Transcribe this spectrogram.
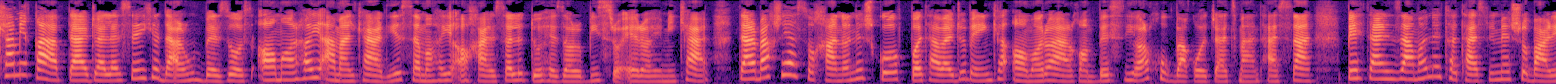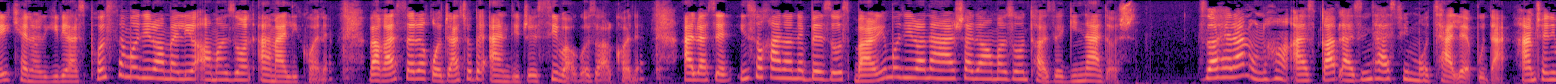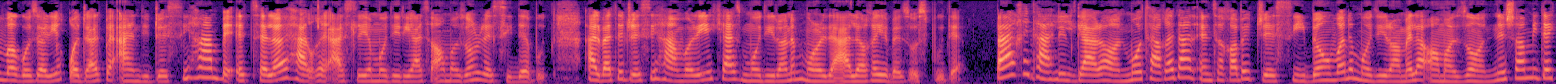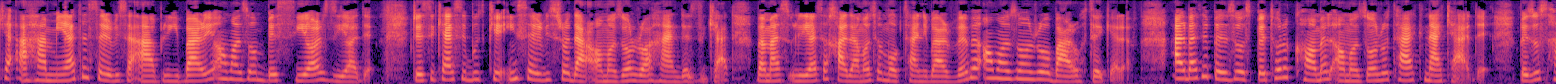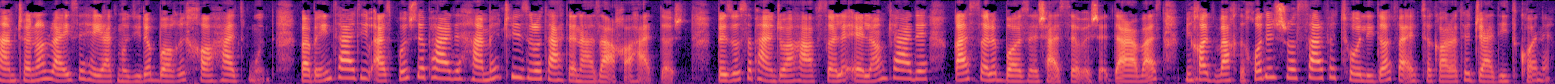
کمی قبل در جلسه ای که در اون بزوس آمارهای عملکردی سه ماهه آخر سال 2020 رو ارائه می کرد در بخشی از سخنانش گفت با توجه به اینکه آمار و ارقام بسیار خوب و قدرتمند هستند بهترین زمان تا تصمیمش رو برای کنارگیری از پست مدیر عاملی آمازون عملی کنه و قصد داره قدرت رو به اندیجسی واگذار کنه. البته این سخنان بزوس برای مدیران ارشد آمازون تازگی نداشت. ظاهرا اونها از قبل از این تصمیم مطلع بودند همچنین واگذاری قدرت به اندی جسی هم به اطلاع حلقه اصلی مدیریت آمازون رسیده بود. البته جسی همواره یکی از مدیران مورد علاقه بزوس بوده. برخی تحلیلگران معتقدند انتخاب جسی به عنوان مدیرعامل آمازون نشان میده که اهمیت سرویس ابری برای آمازون بسیار زیاده. جسی کسی بود که این سرویس رو در آمازون راه اندازی کرد و مسئولیت خدمات مبتنی بر وب آمازون رو بر عهده گرفت. البته بزوس به طور کامل آمازون رو ترک نکرده. بزوس همچنان رئیس هیئت مدیره باقی خواهد موند و به این ترتیب از پشت پرده همه چیز رو تحت نظر خواهد داشت. بزوس 57 ساله اعلام اعلام کرده قصد داره بازنشسته بشه. در عوض می‌خواد وقت خودش رو صرف تولیدات و ابتکارات جدید کنه.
